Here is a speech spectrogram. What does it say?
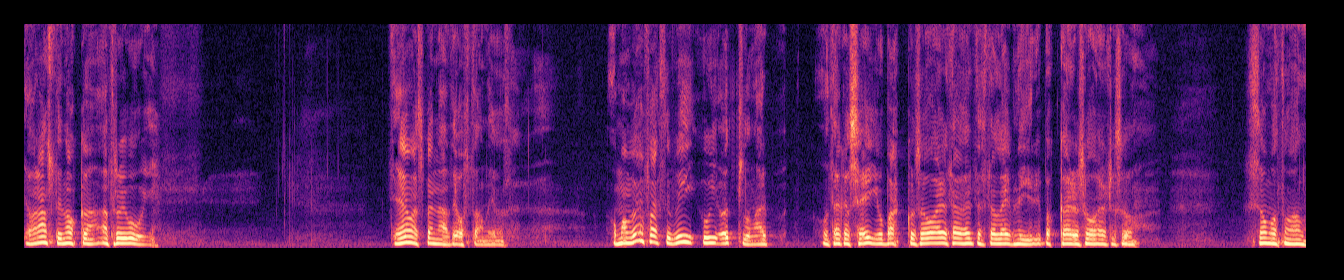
Det var alltid noe å tro i. Det var spennende ofte. Og man var faktisk vi i øtlen her og takka seg og bakk og så var det, det hentest det leiv nyr i bakkar og så var det så så måtte man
